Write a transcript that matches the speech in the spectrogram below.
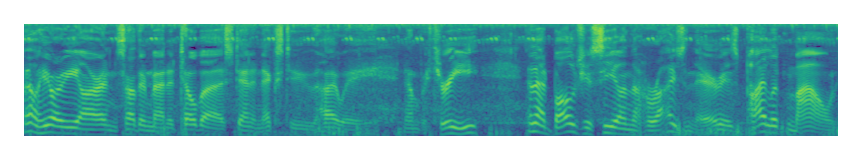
Well, here we are in southern Manitoba, standing next to highway number three. And that bulge you see on the horizon there is Pilot Mound.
